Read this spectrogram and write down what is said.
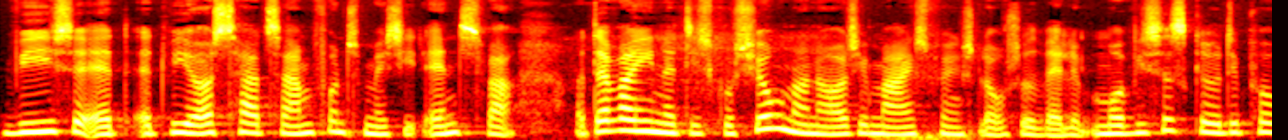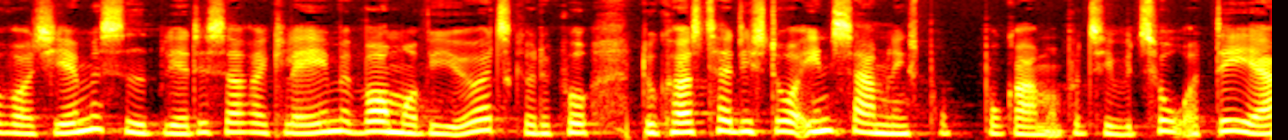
vise, at, at vi også har et samfundsmæssigt ansvar. Og der var en af diskussionerne også i markedsføringslovsudvalget. Må vi så skrive det på vores hjemmeside? Bliver det så reklame? Hvor må vi i øvrigt skrive det på? Du kan også tage de store indsamlingsprogrammer på TV2 og DR,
